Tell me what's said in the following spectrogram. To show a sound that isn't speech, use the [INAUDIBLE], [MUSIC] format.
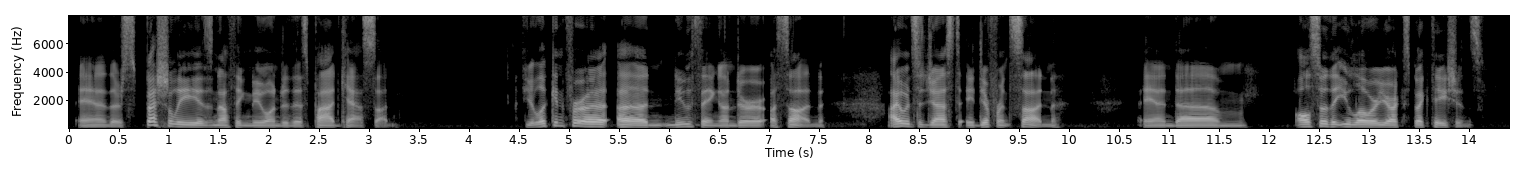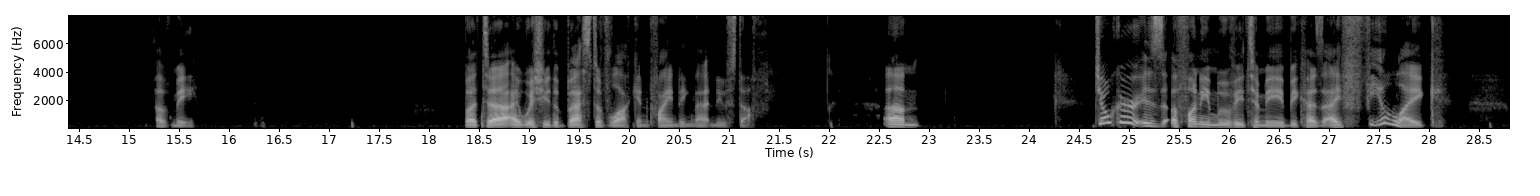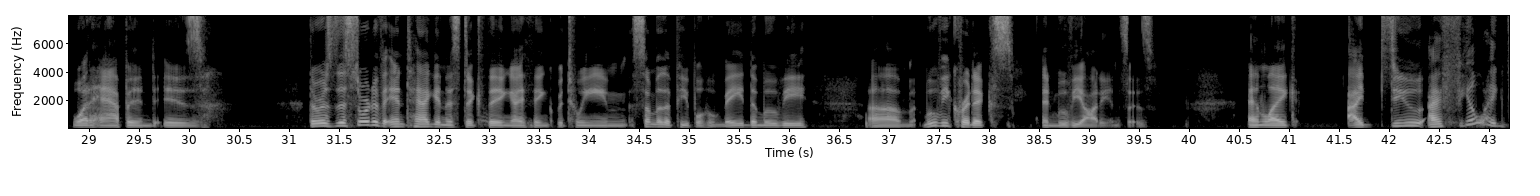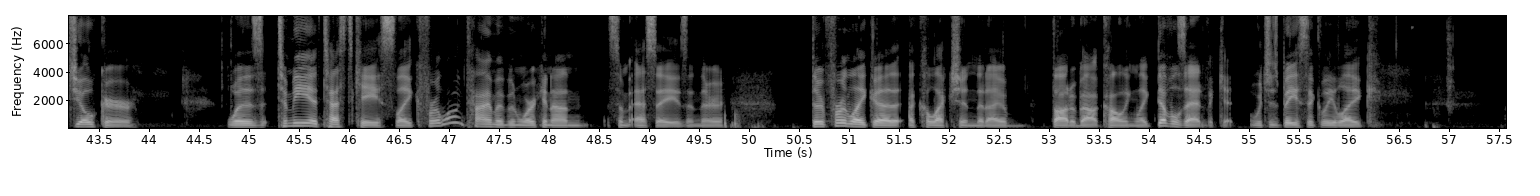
And there especially is nothing new under this podcast sun. If you're looking for a, a new thing under a sun, I would suggest a different sun. And um, also that you lower your expectations of me. But uh, I wish you the best of luck in finding that new stuff. Um, Joker is a funny movie to me because I feel like what happened is there was this sort of antagonistic thing, I think, between some of the people who made the movie, um, movie critics, and movie audiences. And like, I do, I feel like Joker was to me a test case. Like for a long time, I've been working on some essays, and they're they're for like a, a collection that I thought about calling like Devil's Advocate, which is basically like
